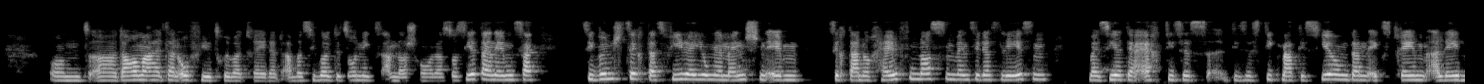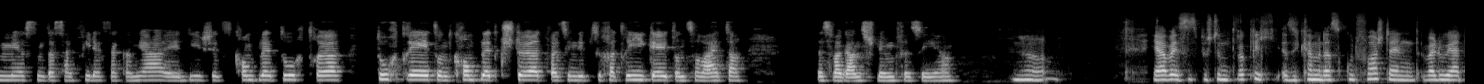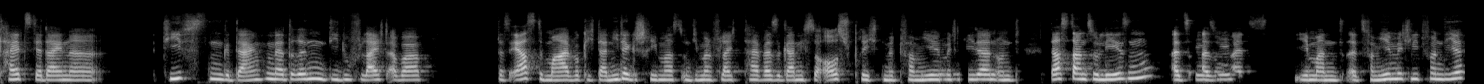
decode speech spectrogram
Und äh, da haben wir halt dann auch viel drüber geredet. Aber sie wollte jetzt auch nichts anderes hören. Also sie hat dann eben gesagt, sie wünscht sich, dass viele junge Menschen eben sich dadurch helfen lassen, wenn sie das lesen, weil sie hat ja echt dieses, diese Stigmatisierung dann extrem erleben müssen, dass halt viele gesagt haben, ja, die ist jetzt komplett durchdreht und komplett gestört, weil sie in die Psychiatrie geht und so weiter das war ganz schlimm für sie, ja. Ja. Ja, aber es ist bestimmt wirklich, also ich kann mir das gut vorstellen, weil du ja teilst ja deine tiefsten Gedanken da drin, die du vielleicht aber das erste Mal wirklich da niedergeschrieben hast und die man vielleicht teilweise gar nicht so ausspricht mit Familienmitgliedern und das dann zu lesen, als, also mhm. als jemand, als Familienmitglied von dir,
